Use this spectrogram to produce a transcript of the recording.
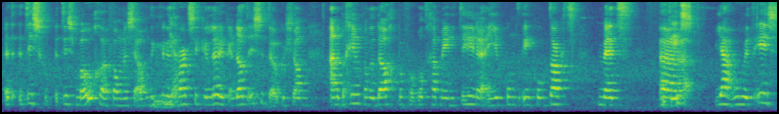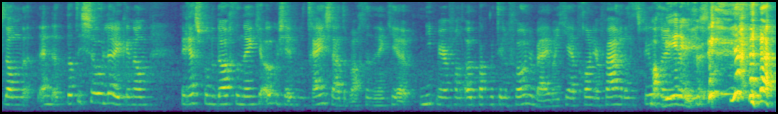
Het, het, is, het is mogen van mezelf, want ik vind het hartstikke leuk. En dat is het ook. Als je dan aan het begin van de dag bijvoorbeeld gaat mediteren en je komt in contact met Hoe het eh, is. ja, hoe het is, dan, en dat, dat is zo leuk. En dan de rest van de dag, dan denk je ook als je even op de trein staat te wachten, dan denk je niet meer van, oh ik pak mijn telefoon erbij. Want je hebt gewoon ervaren dat het veel Mag leuker weer even. is. Ja,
